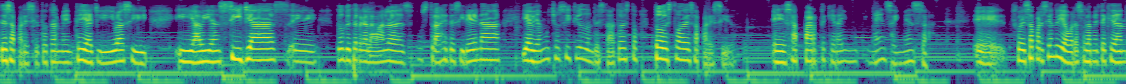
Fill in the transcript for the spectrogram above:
desapareció totalmente y allí ibas y, y habían sillas eh, donde te regalaban los trajes de sirena y había muchos sitios donde estaba todo esto. Todo esto ha desaparecido. Esa parte que era inmensa, inmensa, eh, fue desapareciendo y ahora solamente quedan,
